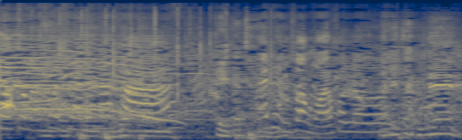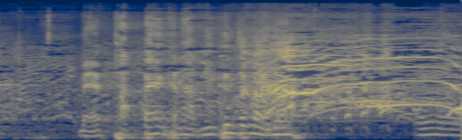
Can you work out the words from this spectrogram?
ขอบคุณนะคะเอกฉันได้ท์ถึง 200 คนเลย อันนี้จ้ะคุณแม่แหมผัดแป้งขนาดนี้ขึ้นสักหน่อยหนึง เออ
